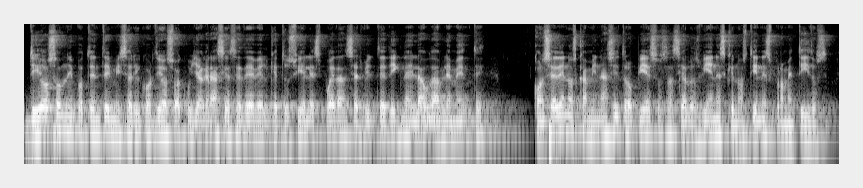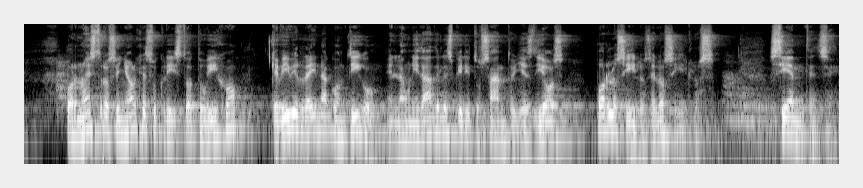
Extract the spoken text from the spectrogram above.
Dios omnipotente y misericordioso, a cuya gracia se debe el que tus fieles puedan servirte digna y laudablemente, concédenos caminar y tropiezos hacia los bienes que nos tienes prometidos. Por nuestro Señor Jesucristo, tu Hijo, que vive y reina contigo en la unidad del Espíritu Santo y es Dios por los siglos de los siglos. Siéntense.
